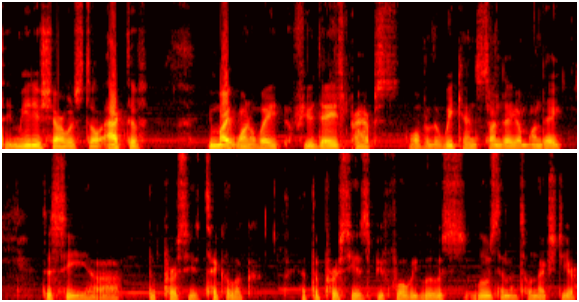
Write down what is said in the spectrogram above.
the meteor shower is still active, you might want to wait a few days, perhaps over the weekend, Sunday or Monday, to see uh, the Perseids. Take a look at the Perseids before we lose lose them until next year,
